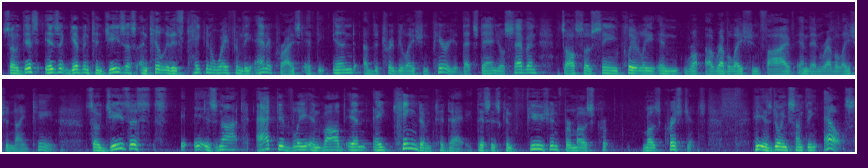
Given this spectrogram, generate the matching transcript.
So this isn't given to Jesus until it is taken away from the Antichrist at the end of the tribulation period. That's Daniel 7. It's also seen clearly in uh, Revelation 5 and then Revelation 19. So Jesus is not actively involved in a kingdom today. This is confusion for most most Christians. He is doing something else.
